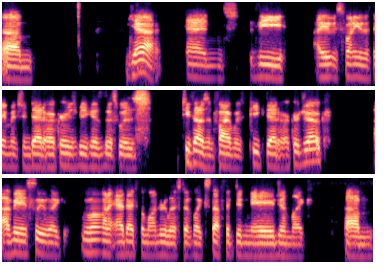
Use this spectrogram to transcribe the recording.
Um yeah, and the I it was funny that they mentioned dead hookers because this was 2005 was peak dead hooker joke. Obviously, like we want to add that to the laundry list of like stuff that didn't age and like um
